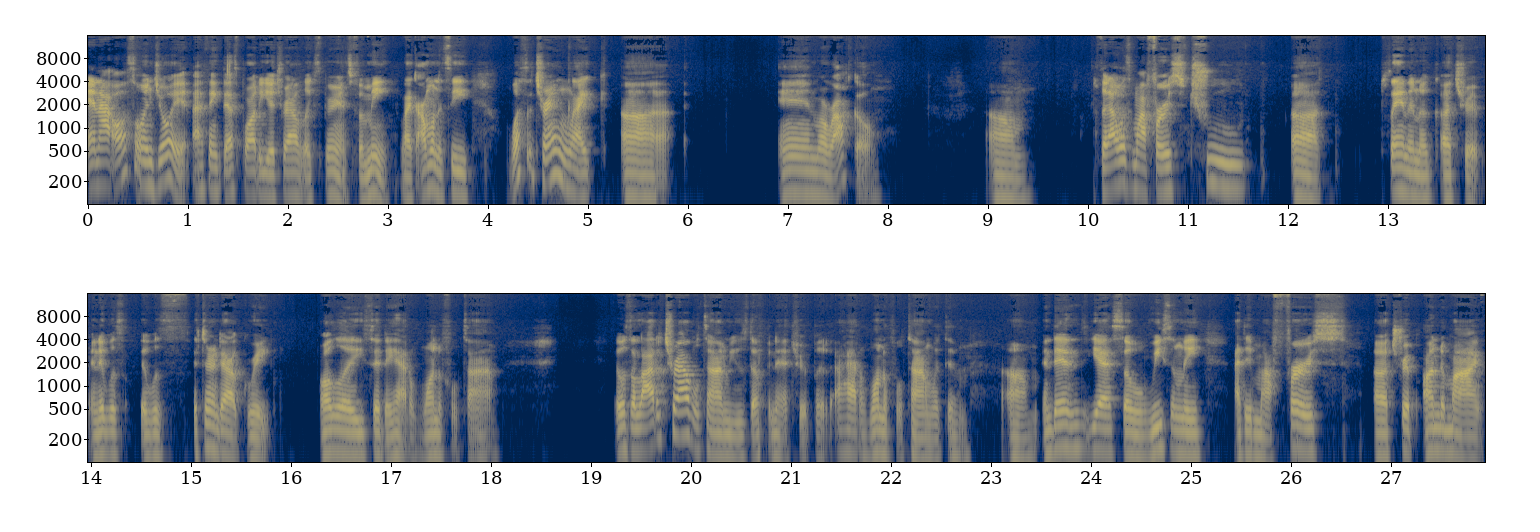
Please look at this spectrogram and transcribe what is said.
And I also enjoy it. I think that's part of your travel experience for me. Like, I want to see what's a train like uh, in Morocco. Um, so that was my first true uh, planning a, a, trip, and it was it was it turned out great. All the ladies said they had a wonderful time. It was a lot of travel time used up in that trip, but I had a wonderful time with them. Um, and then yeah, so recently I did my first uh, trip under my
